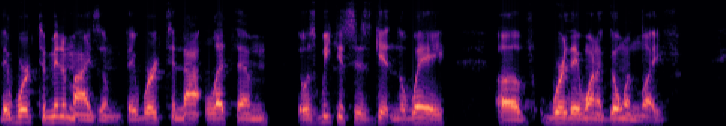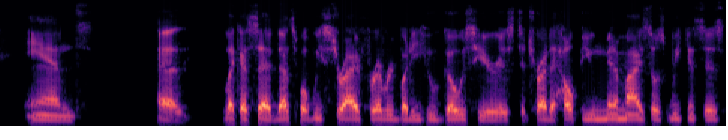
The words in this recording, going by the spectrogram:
they work to minimize them. They work to not let them those weaknesses get in the way of where they want to go in life. And uh, like I said, that's what we strive for everybody who goes here is to try to help you minimize those weaknesses,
